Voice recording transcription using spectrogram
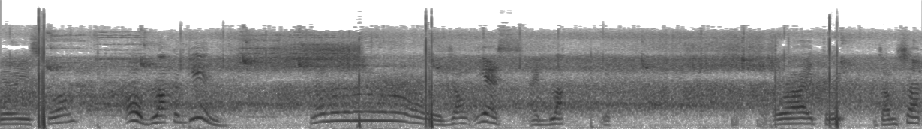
very strong. Oh, block again. No, no, no, no, no, no, no. Jump. Yes, I blocked it. Alright, three. Jump shot.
